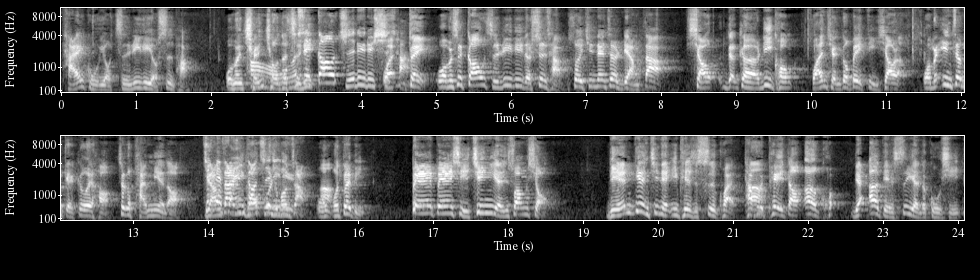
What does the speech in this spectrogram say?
台股有殖利率有四趴。我们全球的殖利率、哦、高值利率市场，对，我们是高值利率的市场，所以今天这两大小那个利空完全都被抵消了。我们印证给各位哈，这个盘面哦，两大利空为什么涨？我我对比，边边是金元双雄，联电今年 EPS 四块，它会配到二块两二点四元的股息。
